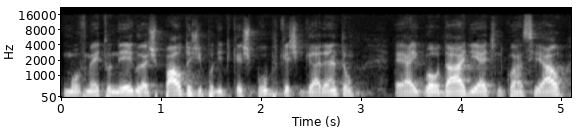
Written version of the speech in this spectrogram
o movimento negro, as pautas de políticas públicas que garantam é, a igualdade étnico-racial,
